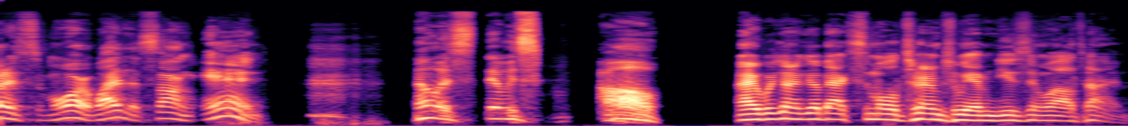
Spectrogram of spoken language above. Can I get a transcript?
Wanted some more. Why did the song end? That was it was. Oh, all right. We're gonna go back to some old terms we haven't used in a while. Time.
